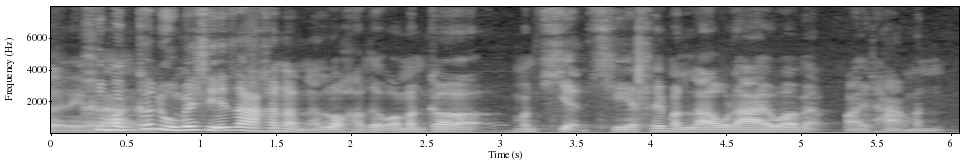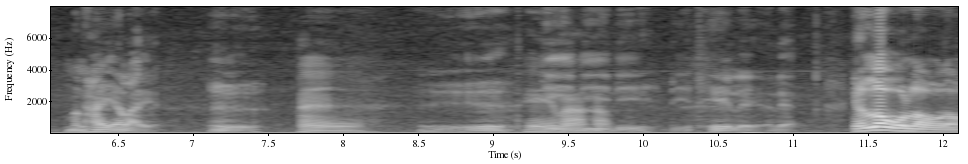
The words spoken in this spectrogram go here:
อนี่ก็คือมันได้ก็ดูไม่ CSR ขนาดนั้นหรอกครับ แต่ว่ามันก็มันเขียนเคสให้มันเล่าได้ว่าแบบปลายทางมันมันให้อะไร เออ เออเออเท่มากครับดีดีดีเท่เลยอันเนี้ยงั้นเราเราเรา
